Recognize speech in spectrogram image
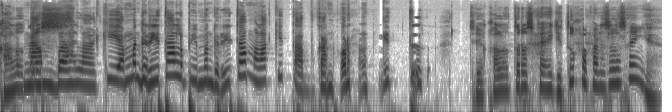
Kalau nambah terus, lagi, yang menderita lebih menderita malah kita, bukan orang gitu. Ya kalau terus kayak gitu kapan selesainya?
